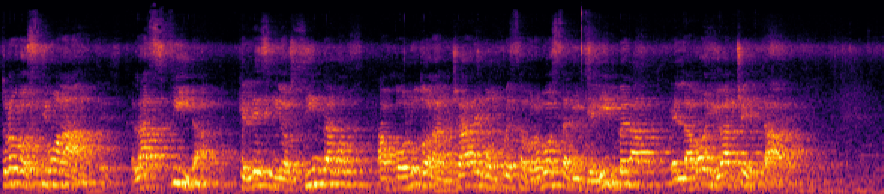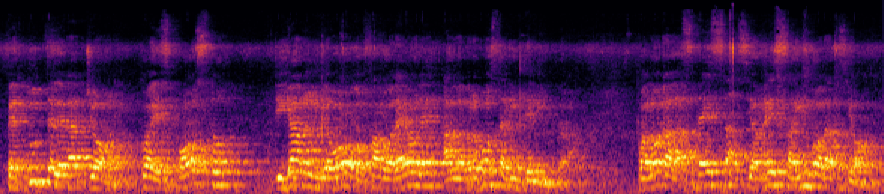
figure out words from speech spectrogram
Trovo stimolante la sfida che lei, signor Sindaco, ha voluto lanciare con questa proposta di delibera e la voglio accettare. Per tutte le ragioni che ho esposto, dichiaro il mio voto favorevole alla proposta di delibera, qualora la stessa sia messa in votazione.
